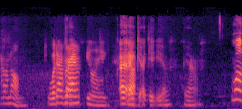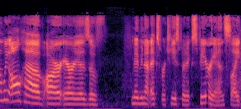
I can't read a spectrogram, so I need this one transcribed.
I don't know, whatever Yeah. I'm feeling. I, Yeah. I, I get you yeah Well, and we all have our areas of maybe not expertise, but experience. Like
